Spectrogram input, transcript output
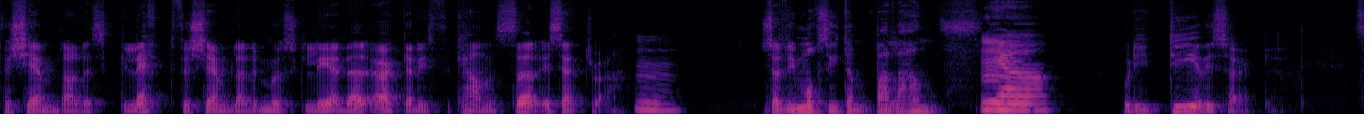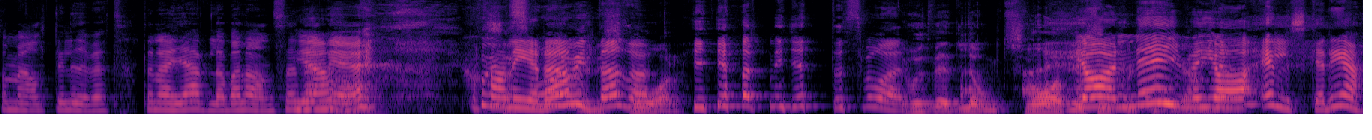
försämrade skelett, försämrade muskelleder, ökad risk för cancer etc. Mm. Så att vi måste hitta en balans. Mm. Ja. Och det är det vi söker. Som med allt i livet. Den här jävla balansen, Ja. den är Vad fan är den? Den är svår. Ja, den är jättesvår. Det var ett väldigt långt svar på Ja, nej, men jag älskar det.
